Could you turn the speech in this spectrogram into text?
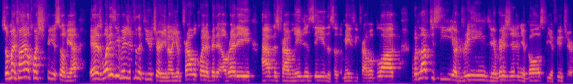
So my final question for you, Sylvia, is what is your vision for the future? You know, you've traveled quite a bit already. Have this travel agency, this amazing travel blog. Would love to see your dreams, your vision, your goals for your future.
